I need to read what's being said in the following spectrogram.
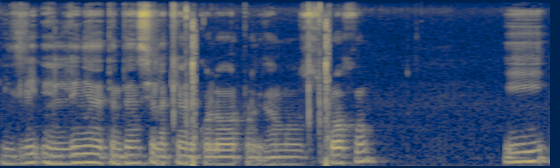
En línea de tendencia la quiero de color por digamos rojo. Y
